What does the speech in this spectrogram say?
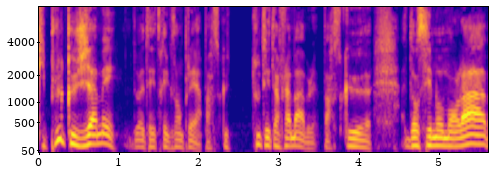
qui plus que jamais doit être exemplaire, parce que tout est inflammable, parce que dans ces moments-là,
